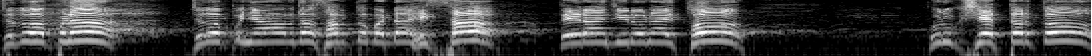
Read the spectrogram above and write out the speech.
ਜਦੋਂ ਆਪਣਾ, ਜਦੋਂ ਪੰਜਾਬ ਦਾ ਸਭ ਤੋਂ ਵੱਡਾ ਹਿੱਸਾ 13 ਜ਼ੀਰੋ ਨਾਲ ਇੱਥੋਂ ਕੁਰੂਕਸ਼ੇਤਰ ਤੋਂ,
